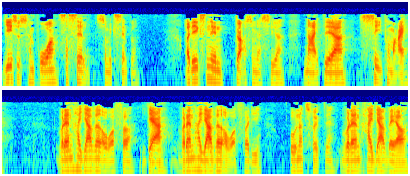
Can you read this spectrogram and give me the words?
Jesus han bruger sig selv som eksempel. Og det er ikke sådan en gør som jeg siger. Nej, det er se på mig. Hvordan har jeg været over for jer? Hvordan har jeg været over for de undertrykte? Hvordan har jeg været?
